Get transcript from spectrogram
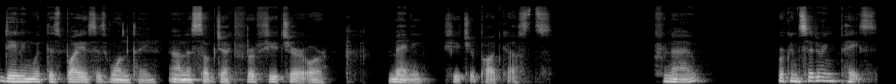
dealing with this bias is one thing and a subject for future or many future podcasts. For now, we're considering pace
